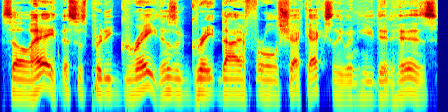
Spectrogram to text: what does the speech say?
So hey, this was pretty great. This was a great dive for old Sheck Exley when he did his.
